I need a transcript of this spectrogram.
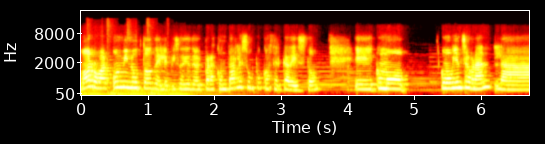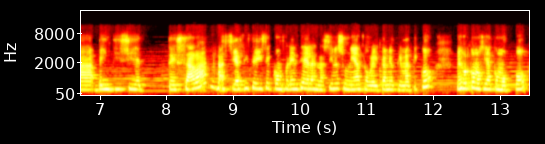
Vamos a robar un minuto del episodio de hoy para contarles un poco acerca de esto. Eh, como, como bien sabrán, la 27 Saba, así, así se dice, Conferencia de las Naciones Unidas sobre el Cambio Climático, mejor conocida como COP,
